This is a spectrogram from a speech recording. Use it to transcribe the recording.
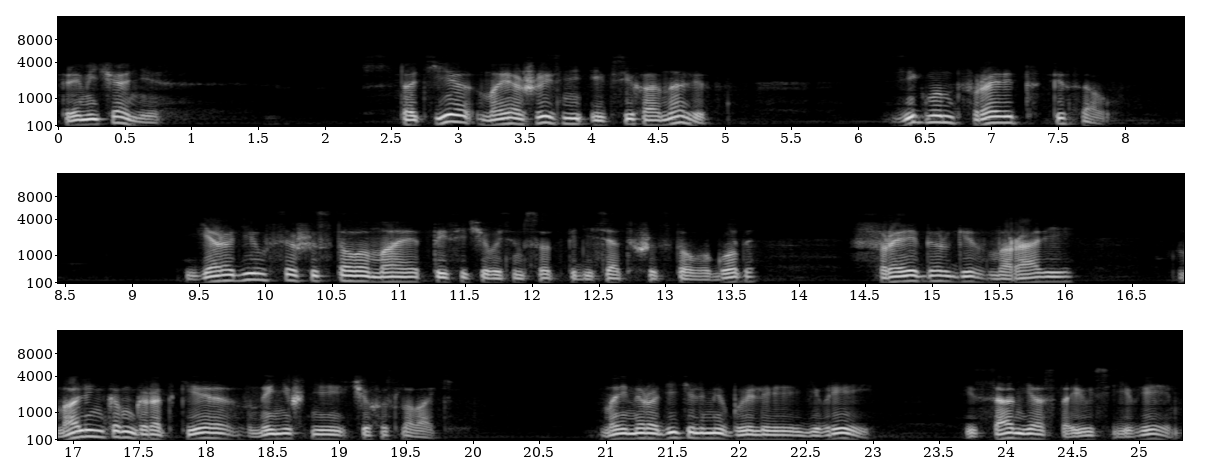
Примечание. В статье «Моя жизнь и психоанализ» Зигмунд Фрейд писал. «Я родился 6 мая 1856 года в Фрейберге в Моравии, маленьком городке в нынешней Чехословакии. Моими родителями были евреи, и сам я остаюсь евреем.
